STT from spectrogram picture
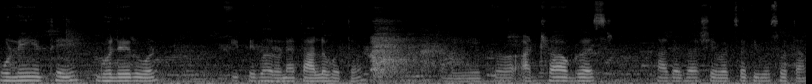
पुणे येथे घोले रोड इथे भरवण्यात आलं होतं. आणि एक अठरा ऑगस्ट हा त्याचा शेवटचा दिवस होता.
